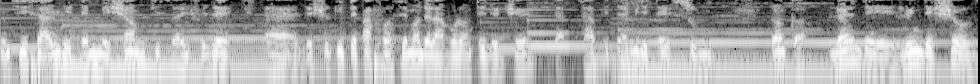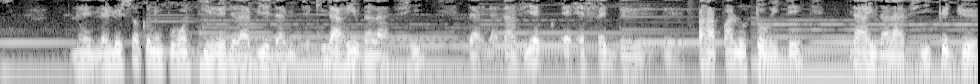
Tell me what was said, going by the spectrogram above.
Même si Saül était méchant, même si Saül faisait euh, des choses qui n'étaient pas forcément de la volonté de Dieu, David était soumis. Donc l'une des, des choses les, leçons que nous pouvons tirer de la vie de David, c'est qu'il arrive dans la vie, la, vie est, faite de, par rapport à l'autorité, il arrive dans la vie que Dieu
